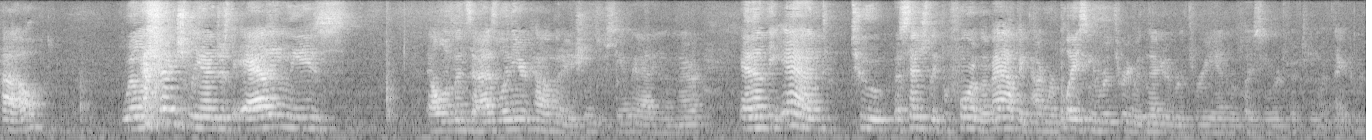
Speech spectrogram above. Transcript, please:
How? Well, essentially, I'm just adding these elements as linear combinations. You see I'm adding them there. And at the end, to essentially perform the mapping, I'm replacing root 3 with negative root 3 and replacing root 15 with negative root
